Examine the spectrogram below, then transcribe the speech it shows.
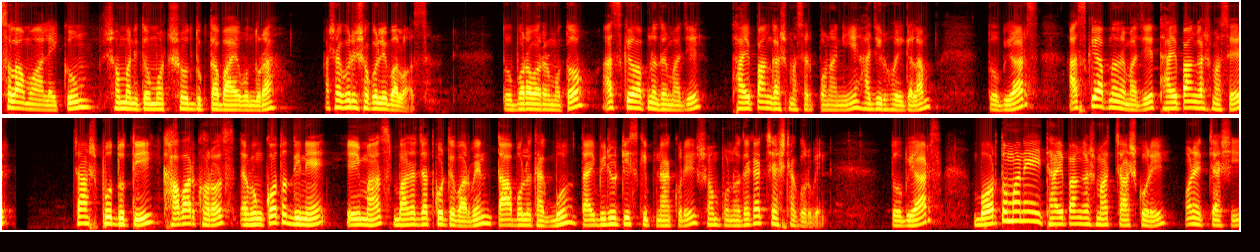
সালামু আলাইকুম, সম্মানিত মৎস্য উদ্যোক্তা ভাই বন্ধুরা। আশা করি সকলেই ভালো আছেন। তো বরাবরের মতো আজকেও আপনাদের মাঝে থাই পাঙ্গাস মাছের পোনা নিয়ে হাজির হয়ে গেলাম। তো বিয়ার্স আজকে আপনাদের মাঝে থাই পাঙ্গাস মাছের চাষ পদ্ধতি, খাবার খরচ এবং কত দিনে এই মাছ বাজারজাত করতে পারবেন তা বলে থাকব। তাই ভিডিওটি স্কিপ না করে সম্পূর্ণ দেখার চেষ্টা করবেন। তো বিয়ার্স বর্তমানে এই থাই পাঙ্গাস মাছ চাষ করে অনেক চাষি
